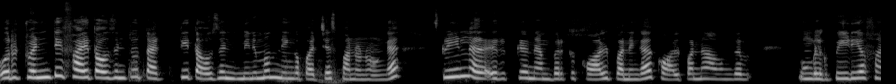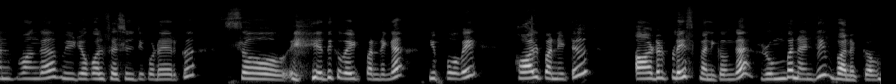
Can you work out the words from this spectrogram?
ஒரு twenty five thousand to thirty thousand minimum நீங்கள் பர்ச்சேஸ் பண்ணணுங்க ஸ்க்ரீனில் இருக்கிற நம்பருக்கு கால் பண்ணுங்கள் கால் பண்ணால் அவங்க உங்களுக்கு பிடிஎஃப் அனுப்புவாங்க வீடியோ கால் ஃபெசிலிட்டி கூட இருக்குது ஸோ எதுக்கு வெயிட் பண்ணுறீங்க இப்போவே கால் பண்ணிவிட்டு ஆர்டர் ப்ளேஸ் பண்ணிக்கோங்க. ரொம்ப நன்றி வணக்கம்.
